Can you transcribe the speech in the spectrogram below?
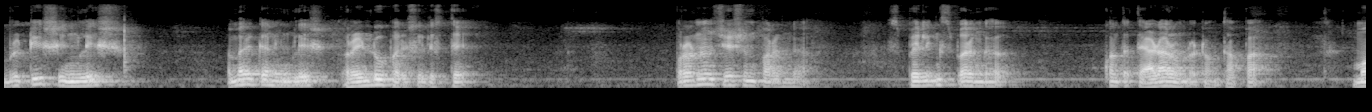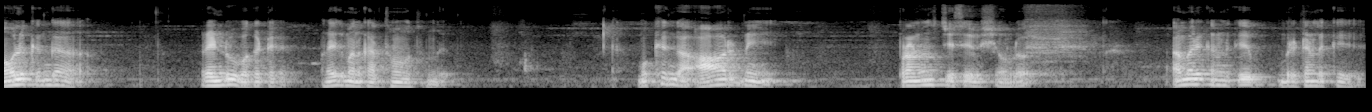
బ్రిటిష్ ఇంగ్లీష్ అమెరికన్ ఇంగ్లీష్ రెండూ పరిశీలిస్తే ప్రొనౌన్సియేషన్ పరంగా స్పెల్లింగ్స్ పరంగా కొంత తేడాలు ఉండటం తప్ప మౌలికంగా రెండు ఒకటే అనేది మనకు అర్థమవుతుంది. ముఖ్యంగా ఆర్ని ప్రొనౌన్స్ చేసే విషయంలో అమెరికన్లకి బ్రిటన్లకి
